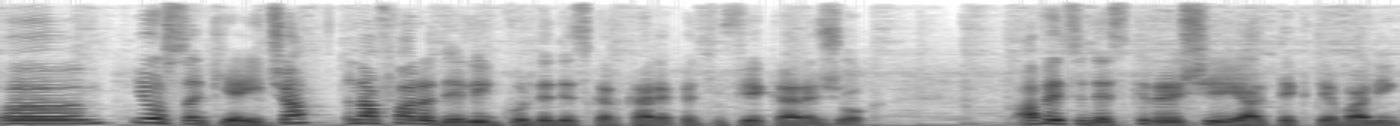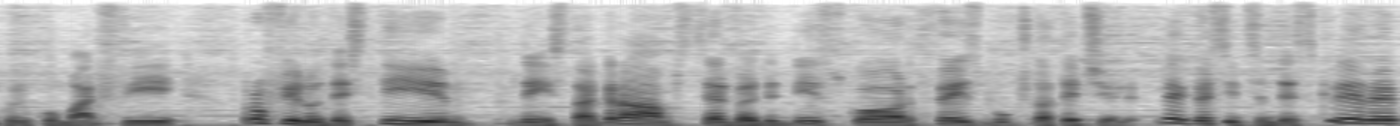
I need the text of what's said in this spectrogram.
Uh, eu o să închei aici, în afară de linkuri de descărcare pentru fiecare joc aveți în descriere și alte câteva linkuri cum ar fi profilul de Steam, de Instagram, server de Discord, Facebook și toate cele. Le găsiți în descriere,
